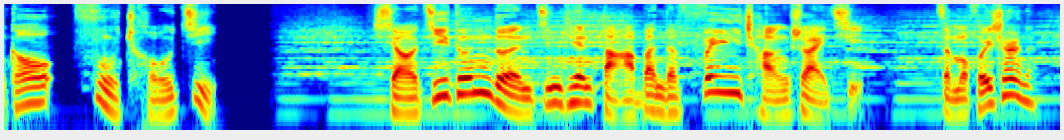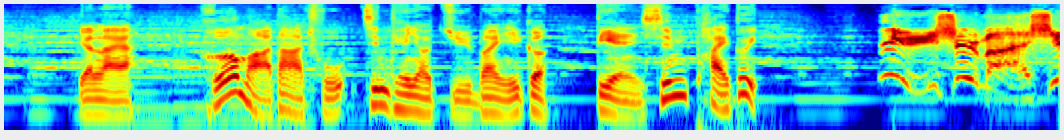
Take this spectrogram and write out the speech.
糕复仇记。小鸡墩墩今天打扮得非常帅气，怎么回事呢？原来啊，河马大厨今天要举办一个点心派对。女士们、先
